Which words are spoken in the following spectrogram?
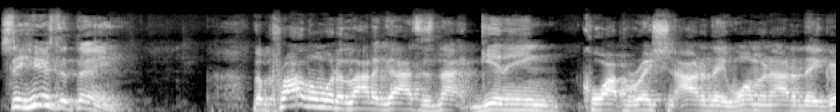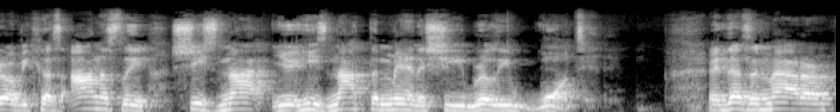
See, here's the thing. The problem with a lot of guys is not getting cooperation out of their woman, out of their girl, because honestly, she's not, he's not the man that she really wanted. It doesn't matter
